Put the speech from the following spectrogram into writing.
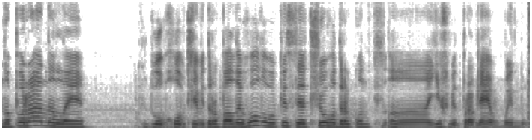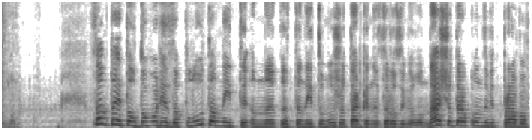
но поранили. Двом хлопцям відрубали голову, після чого дракон е, їх відправляє в минуле. Сам тайтл доволі заплутаний, т- не- таний, тому що так і не зрозуміло, на що дракон відправив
